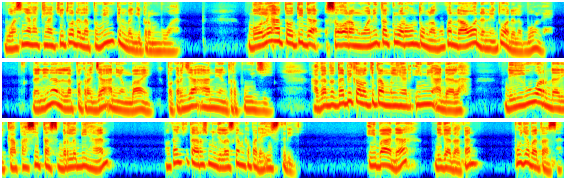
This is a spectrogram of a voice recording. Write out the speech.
Bahwasanya laki-laki itu adalah pemimpin bagi perempuan. Boleh atau tidak seorang wanita keluar untuk melakukan dakwah dan itu adalah boleh. Dan ini adalah pekerjaan yang baik, pekerjaan yang terpuji. Akan tetapi kalau kita melihat ini adalah di luar dari kapasitas berlebihan, maka kita harus menjelaskan kepada istri. Ibadah dikatakan punya batasan.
